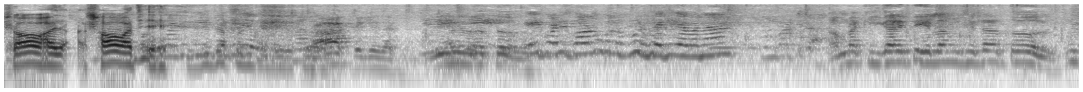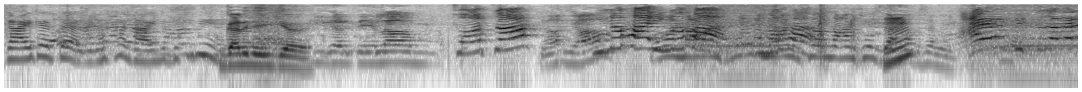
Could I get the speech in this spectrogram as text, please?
সব আছে- সব আছে। এই বাড়ি গরম হলে ফুল বেরিয়ে যাবে না? আমরা কি গাড়িতে এলাম সেটা তোল গাড়িটা দেখা গাড়িটা দেখি নি গাড়ি দিয়ে কি হবে। কি গাড়িতে এলাম? চ চ। Innova Innova. আরে বিট্টু দাদার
